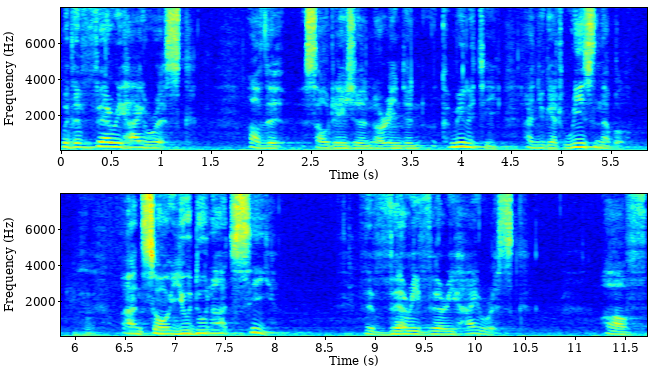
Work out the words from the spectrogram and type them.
with a very high risk of the South Asian or Indian community, and you get reasonable. Mm-hmm. And so you do not see the very, very high risk of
